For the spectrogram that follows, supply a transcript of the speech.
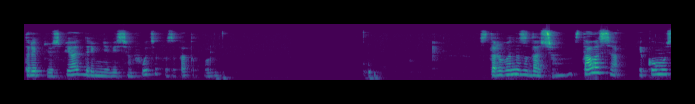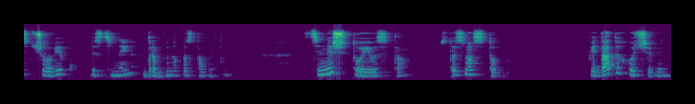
3 плюс 5 дорівнює 8 футів висота тополі. Старовинна задача. Сталося якомусь чоловіку до стіни драбину поставити. Стіни ж тої висота 117 стоп. Віддати хоче він,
